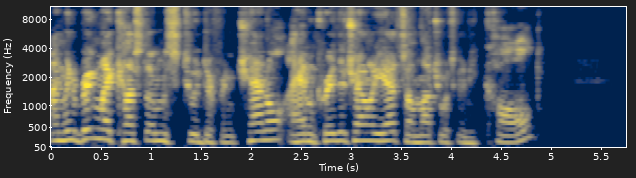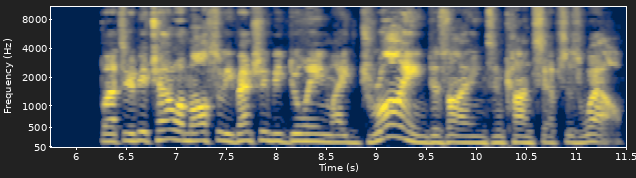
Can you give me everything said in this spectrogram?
I'm going to bring my customs to a different channel. I haven't created the channel yet, so I'm not sure what's going to be called. But it's going to be a channel I'm also eventually be doing my drawing designs and concepts as well.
